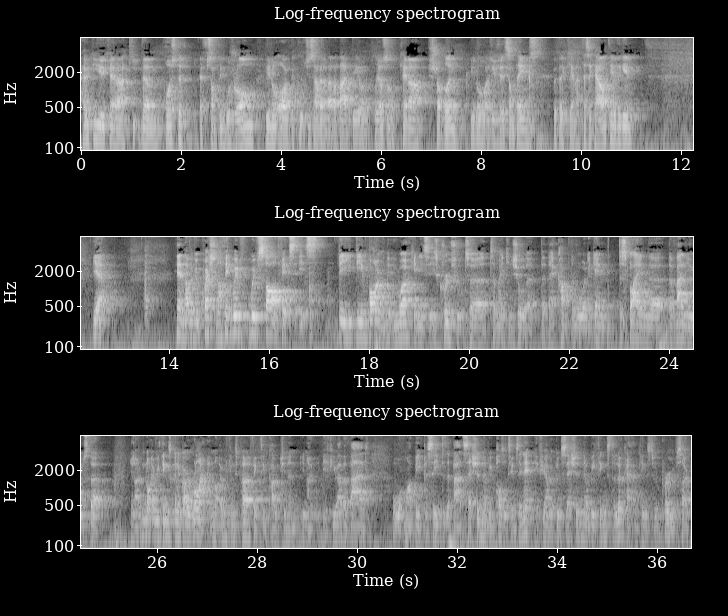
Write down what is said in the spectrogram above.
How do you kind of keep them positive if something goes wrong, you know, or the coach is having a bit of a bad day, or the players are kind of struggling, you know, as you said, sometimes with the kind of physicality of the game? Yeah, yeah, another good question. I think with with staff, it's it's the the environment that you work in is, is crucial to, to making sure that, that they're comfortable and again displaying the, the values that you know not everything's going to go right and not everything's perfect in coaching and you know if you have a bad or what might be perceived as a bad session there'll be positives in it if you have a good session there'll be things to look at and things to improve so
